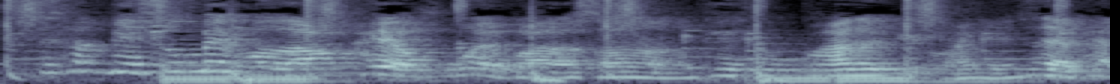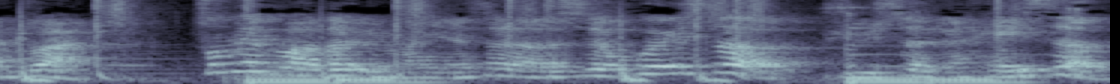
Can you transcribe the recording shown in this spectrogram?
在分辨中背伯劳还有红尾伯劳的时候呢，我们可以通过它的羽毛颜色来判断。中背伯劳的羽毛颜色呢是灰色、橘色跟黑色，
